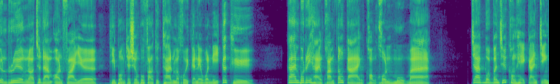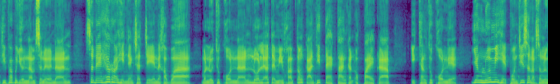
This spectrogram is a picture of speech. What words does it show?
ยนตร์เรื่อง Notre Dame on Fire ที่ผมจะเชิญผู้ฟังทุกท่านมาคุยกันในวันนี้ก็คือ การบริหารความต้องการของคนหมู่มาก จากบทบันทึกของเหตุการณ์จริงที่ภาพยนตร์นำเสนอนั้น แสดงให้เราเห็นอย่างชัดเจนนะครับว่า มนุษย์ทุกคนนั้นล้วนแล้วแต่มีความต้องการที่แตกต่างกันออกไปครับ อีกทั้งทุกคนเนี่ยยังล้วนมีเหตุผลที่สนับสนุน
